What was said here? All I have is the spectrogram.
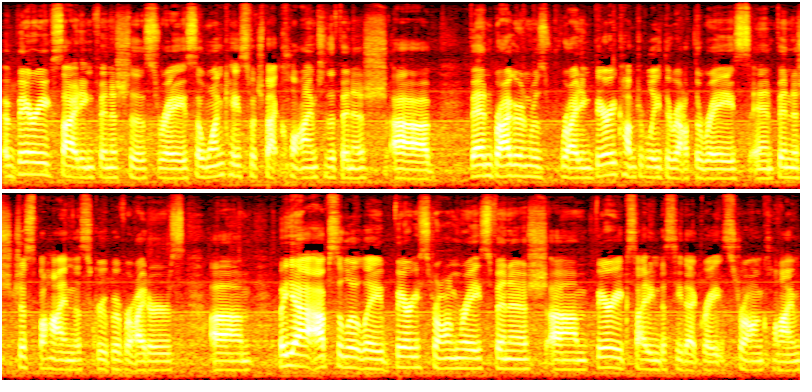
a very exciting finish to this race. A 1K switchback climb to the finish. Uh, Van Breggen was riding very comfortably throughout the race and finished just behind this group of riders. Um, but yeah, absolutely, very strong race finish. Um, very exciting to see that great strong climb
